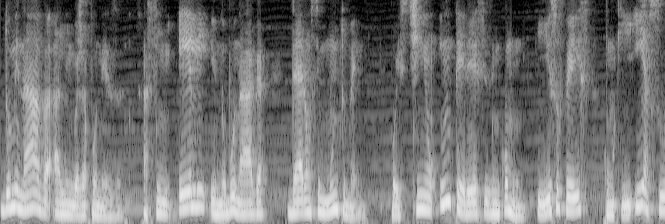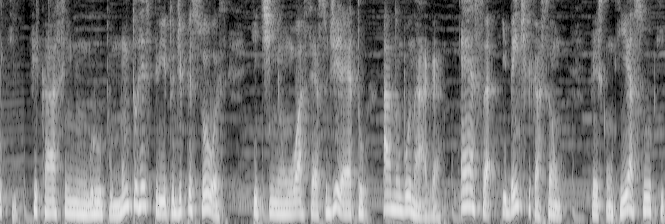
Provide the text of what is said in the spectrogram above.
dominava a língua japonesa. Assim, ele e Nobunaga deram-se muito bem, pois tinham interesses em comum, e isso fez com que Yasuki ficasse em um grupo muito restrito de pessoas que tinham o acesso direto a Nobunaga. Essa identificação fez com que Yasuki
